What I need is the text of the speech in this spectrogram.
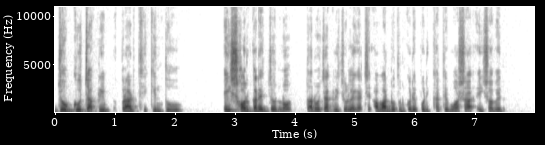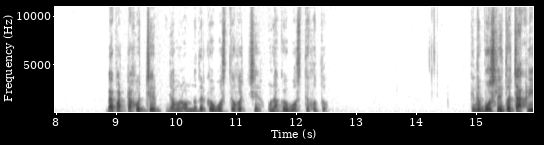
যোগ্য চাকরি প্রার্থী কিন্তু এই সরকারের জন্য তারও চাকরি চলে গেছে। আবার নতুন করে পরীক্ষাতে বসা এইসবের ব্যাপারটা হচ্ছে, যেমন অন্যদেরকেও বসতে হচ্ছে ওনাকেও বসতে হতো। কিন্তু বসলেই তো চাকরি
